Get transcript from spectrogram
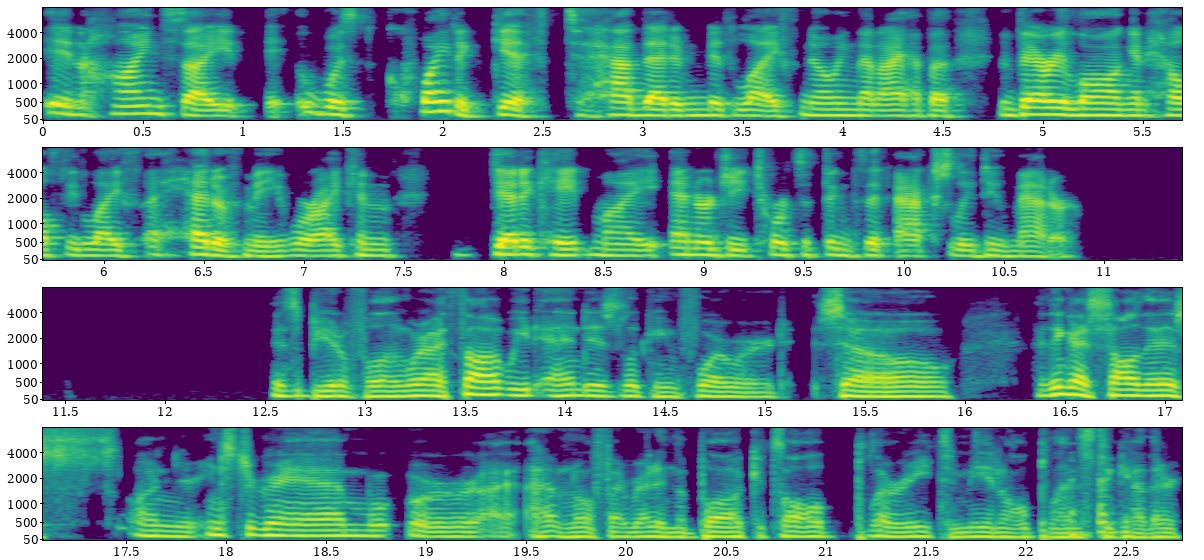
in hindsight it was quite a gift to have that in midlife knowing that i have a very long and healthy life ahead of me where i can dedicate my energy towards the things that actually do matter. It's beautiful. And where i thought we'd end is looking forward. So I think I saw this on your Instagram, or I, I, don't know if I read in the book. It's all blurry to me; it all blends together.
